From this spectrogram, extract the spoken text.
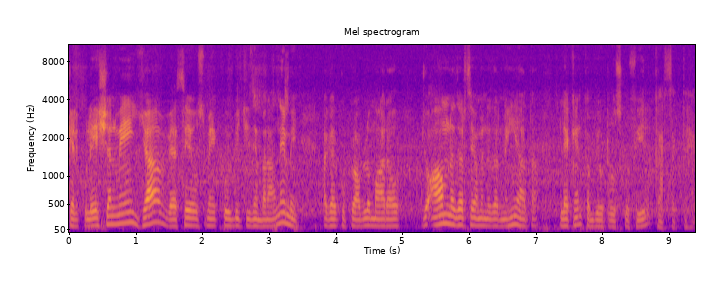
कैलकुलेशन में या वैसे उसमें कोई भी चीज़ें बनाने में अगर कोई प्रॉब्लम आ रहा हो जो आम नज़र से हमें नज़र नहीं आता, लेकिन कंप्यूटर उसको फील कर सकता है।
